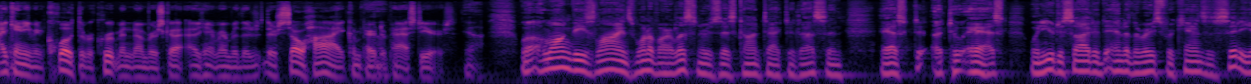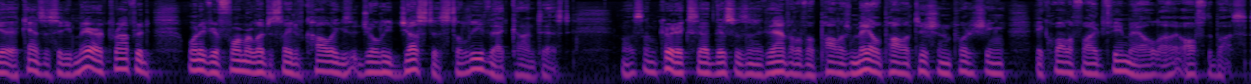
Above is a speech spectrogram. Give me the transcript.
I can't even quote the recruitment numbers i can't remember they're, they're so high compared yeah. to past years yeah well along these lines one of our listeners has contacted us and asked uh, to ask when you decided to enter the race for kansas city uh, kansas city mayor it prompted one of your former legislative colleagues jolie justice to leave that contest well, some critics said this was an example of a polished male politician pushing a qualified female uh, off the bus.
